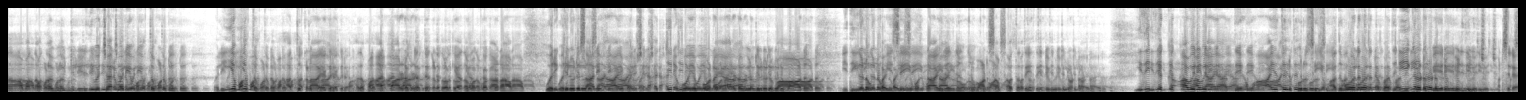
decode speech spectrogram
നാമം നമ്മളെ വീട്ടിൽ എഴുതി വെച്ചാലും വലിയ മഹത്വമുണ്ട്. വലിയ മഹത്വമുണ്ട് മഹത്തുക്കളായ മഹാന്മാരുടെ ഗ്രന്ഥങ്ങൾ നോക്കിയാൽ നമുക്ക് കാണാം. ഒരിക്കലും ഒരു സാലിഹായ മനുഷ്യൻ ഹജ്ജിന് പോയപ്പോൾ അയാളുടെ വീട്ടിൽ ഒരുപാട് നിധികളും പൈസയും ഉണ്ടായിരുന്നു. ഒരുപാട് സമ്പത്ത് അദ്ദേഹത്തിന്റെ വീട്ടിലുണ്ടായിരുന്നു ഇതിന്റെ കാവലിനായ അദ്ദേഹം ആയത്തിൽ കുറിച്ചും അതുപോലെ തന്നെ ബദരീങ്ങളുടെ പേരും എഴുതി വെച്ചു. മനസ്സിലായി?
